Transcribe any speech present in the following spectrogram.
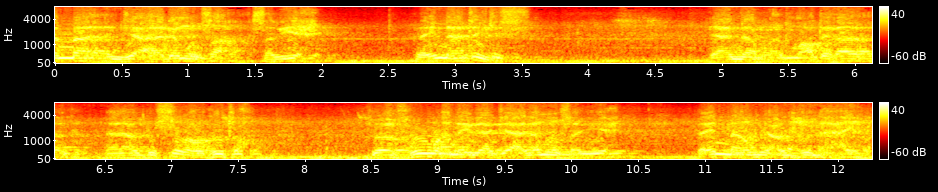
أما إن جاءها دم صريح فإنها تجلس لأن المعطي قال لا نعد الصفرة والكترة ومفهوم أن إذا جاء دم صريح فإنهم يعدونها حيضا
